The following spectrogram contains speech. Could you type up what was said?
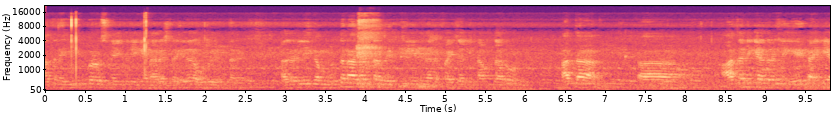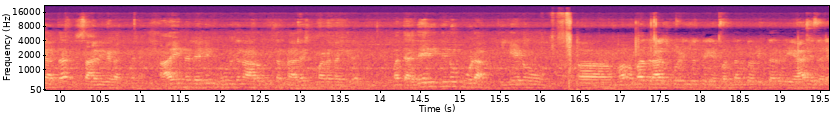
ಆತನ ಇನ್ನಿಬ್ಬರು ಸ್ನೇಹಿತರಿಗೆ ಈಗೇನು ಅರೆಸ್ಟ್ ಆಗಿದ್ದಾರೆ ಅವರು ಇರ್ತಾರೆ. ಅದರಲ್ಲಿ ಈಗ ಮೃತನಾದಂಥ ವ್ಯಕ್ತಿ ಏನಿದ್ದಾನೆ ಫೈಜಲ್ ಇನಾಮ್ದಾರು. ಆತ ಆತನಿಗೆ ಅದರಲ್ಲಿ ಏಟಾಗಿ ಆತ ಸಾವಿಗೀಡಾಗ್ತಾನೆ. ಆ ಹಿನ್ನೆಲೆಯಲ್ಲಿ ಮೂರು ಜನ ಆರೋಪಿತರನ್ನು ಅರೆಸ್ಟ್ ಮಾಡಲಾಗಿದೆ. ಮತ್ತು ಅದೇ ರೀತಿಯೂ ಕೂಡ ಈಗೇನು ಮೊಹಮ್ಮದ್ ರಾಜ್ಗೋಳಿ ಜೊತೆಗೆ ಬಂದಂಥವ್ರು ಇತರರು ಯಾರಿದ್ದಾರೆ,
